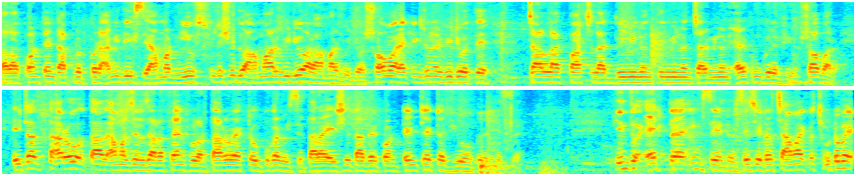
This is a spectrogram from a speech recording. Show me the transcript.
তারা কন্টেন্ট আপলোড করে। আমি দেখছি আমার নিউজ ফিডে শুধু আমার ভিডিও আর আমার ভিডিও সবার এক একজনের ভিডিওতে চার লাখ, পাঁচ লাখ, দুই মিলিয়ন তিন মিলিয়ন চার মিলিয়ন এরকম করে ভিউ সবার। এটা তারও, তার, আমার যারা যারা ফ্যান ফলোয়ার তারও একটা উপকার হয়েছে। তারা এসে তাদের কন্টেন্টে একটা ভিউ পেয়ে গেছে। কিন্তু একটা ইনসিডেন্ট হয়েছে সেটা হচ্ছে আমার একটা ছোট ভাই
